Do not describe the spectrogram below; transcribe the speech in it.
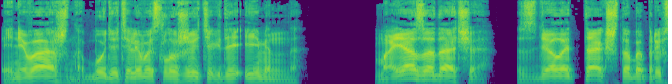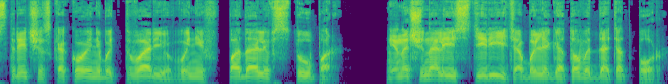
и неважно, будете ли вы служить и где именно. Моя задача — сделать так, чтобы при встрече с какой-нибудь тварью вы не впадали в ступор, не начинали истерить, а были готовы дать отпор.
